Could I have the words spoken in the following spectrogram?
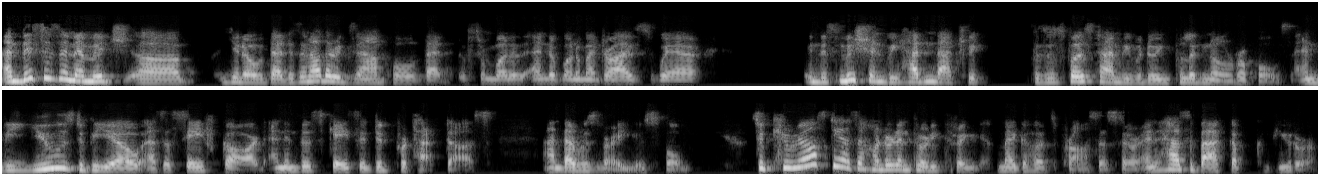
And this is an image, uh, you know, that is another example that from one end of one of my drives where in this mission, we hadn't actually, this was the first time we were doing polygonal ripples and we used VO as a safeguard. And in this case, it did protect us. And that was very useful. So Curiosity has a 133 megahertz processor and has a backup computer.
